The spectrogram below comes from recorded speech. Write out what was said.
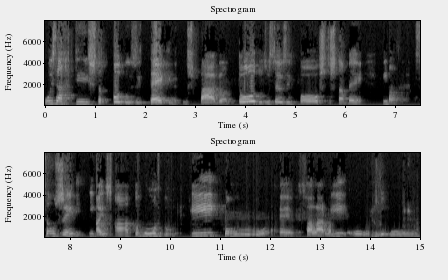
os artistas todos e técnicos pagam todos os seus impostos também. Então, são gente iguais a todo mundo. E como é, falaram aí, o, o,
